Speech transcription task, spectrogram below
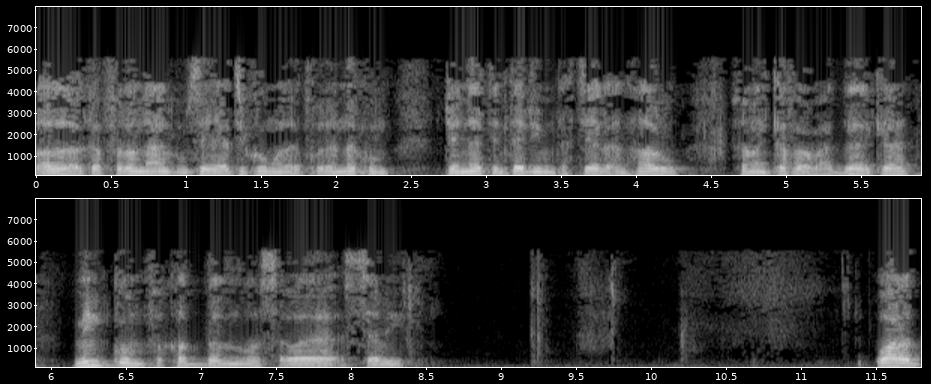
قال لأكفرن عنكم سيئاتكم ولأدخلنكم جنات تجري من تحتها الأنهار فمن كفر بعد ذلك منكم فقد ضل سواء السبيل. ورد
